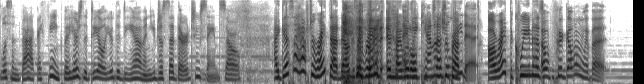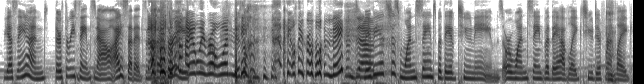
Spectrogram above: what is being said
listened back, I think, but here's the deal. You're the DM and you just said there are two saints, so I guess I have to write that now because I wrote it in my little And little we cannot session prep. delete it. All right, the queen has. Oh, we're going with it. Yes, and there are three saints now. I said it, so No, there are three. I only wrote one name. There's I only wrote one name down. Maybe it's just one saint, but they have two names, or one saint, but they have like two different like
